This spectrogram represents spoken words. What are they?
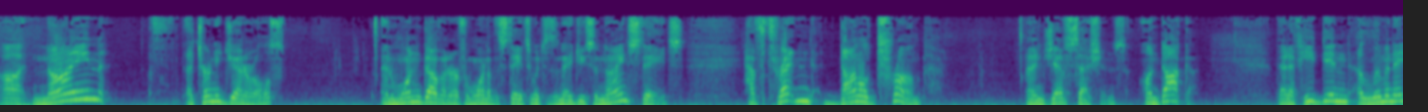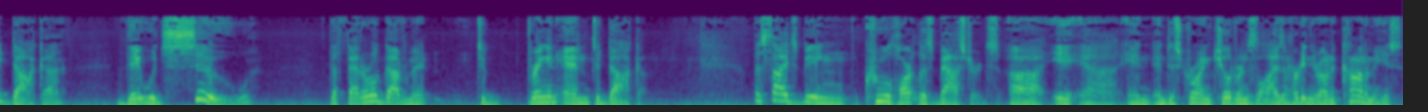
Uh, nine attorney generals and one governor from one of the states, which is an AG, so nine states, have threatened Donald Trump and Jeff Sessions on DACA. That if he didn't eliminate DACA, they would sue the federal government to bring an end to DACA. Besides being cruel, heartless bastards uh, uh, and, and, destroying children's lives and hurting their own economies,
